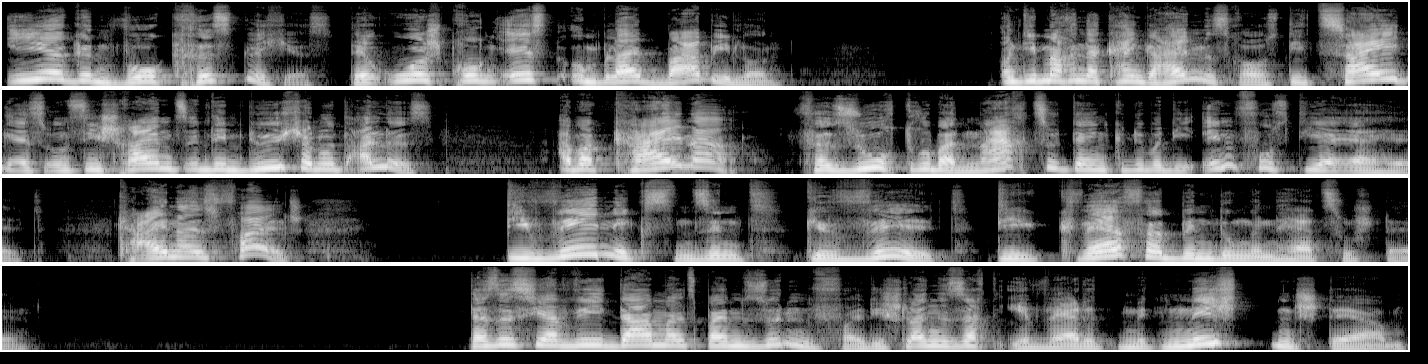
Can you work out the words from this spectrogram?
irgendwo christlich ist. Der Ursprung ist und bleibt Babylon. Und die machen da kein Geheimnis raus. Die zeigen es uns, die schreiben es in den Büchern und alles. Aber keiner versucht drüber nachzudenken, über die Infos, die er erhält. Keiner ist falsch. Die wenigsten sind gewillt, die Querverbindungen herzustellen. Das ist ja wie damals beim Sündenfall. Die Schlange sagt, ihr werdet mitnichten sterben.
